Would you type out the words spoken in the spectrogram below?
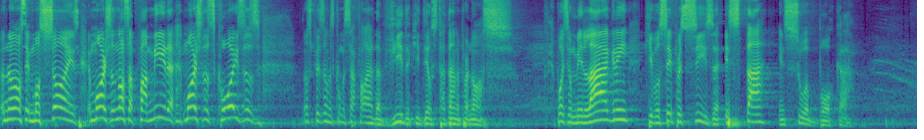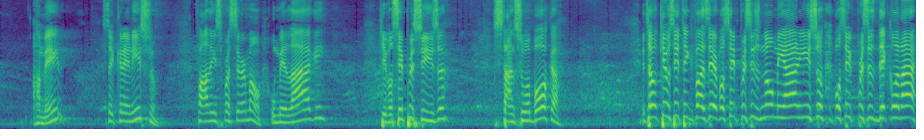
das nossas emoções, morte da nossa família, morte das coisas. Nós precisamos começar a falar da vida que Deus está dando para nós. Pois o milagre que você precisa está em sua boca. Amém? Você crê nisso? Fala isso para seu irmão. O milagre que você precisa está em sua boca. Então o que você tem que fazer? Você precisa nomear isso, você precisa declarar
